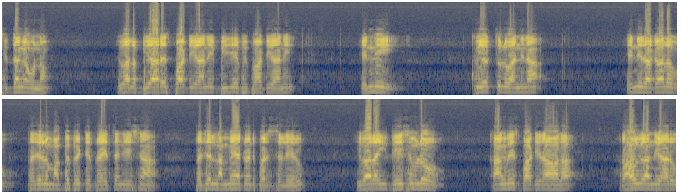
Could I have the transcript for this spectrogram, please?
సిద్ధంగా ఉన్నాం. ఇవాళ బీఆర్ఎస్ పార్టీ కానీ బీజేపీ పార్టీ కానీ ఎన్ని కుయక్తులు అన్నినా ఎన్ని రకాలు ప్రజలను మభ్యపెట్టే ప్రయత్నం చేసినా ప్రజలు నమ్మేటువంటి పరిస్థితి లేరు. ఇవాళ ఈ దేశంలో కాంగ్రెస్ పార్టీ రావాలా? రాహుల్ గాంధీ గారు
